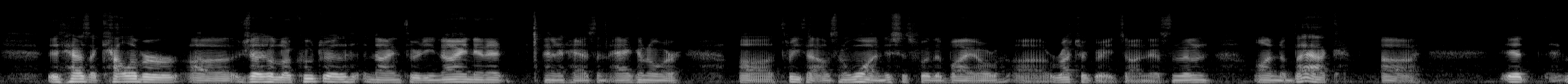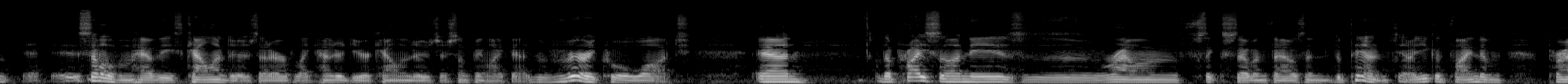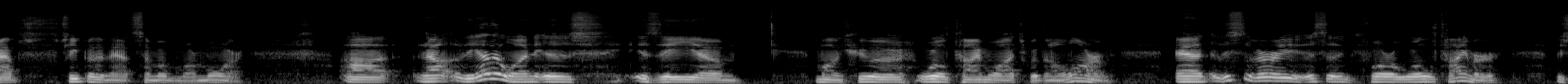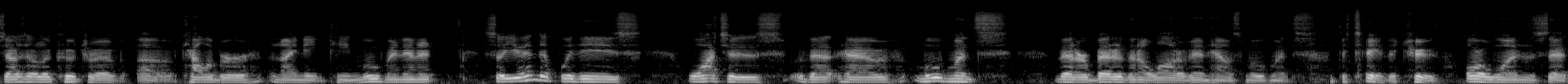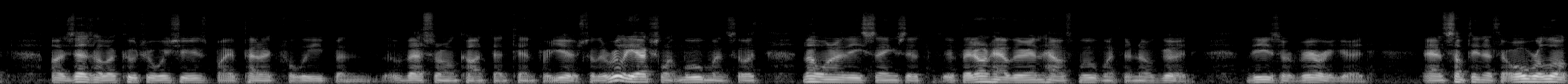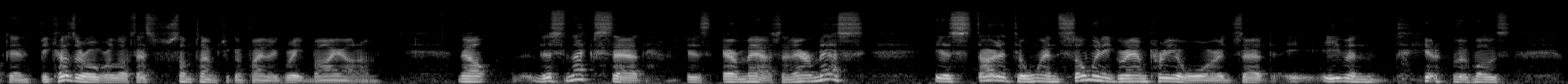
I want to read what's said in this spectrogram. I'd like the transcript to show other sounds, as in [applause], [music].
It has a caliber uh, Jaeger-LeCoultre 939 in it, and it has an Agenor uh, 3001. This is for the bio uh, retrogrades on this. And then on the back, uh, it some of them have these calendars that are like 100 year calendars or something like that. It's a very cool watch. And the price on these is around six seven thousand. Depends. You know you can find them perhaps cheaper than that. Some of them are more. Uh, now the other one is is the um, Monsieur World Time Watch with an alarm and this is a very, this is for a world timer. Jaeger-LeCoultre uh, caliber 918 movement in it. So you end up with these watches that have movements that are better than a lot of in-house movements, [laughs] to tell you the truth, or ones that uh, Jaeger-LeCoultre was used by Patek Philippe and Vacheron Constantin 10 for years. So they're really excellent movements. So it's not one of these things that if they don't have their in-house movement, they're no good. These are very good and something that they're overlooked. And because they're overlooked, that's sometimes you can find a great buy on them. Now, this next set is Hermes, and Hermes is started to win so many Grand Prix awards that even [laughs] you know the most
